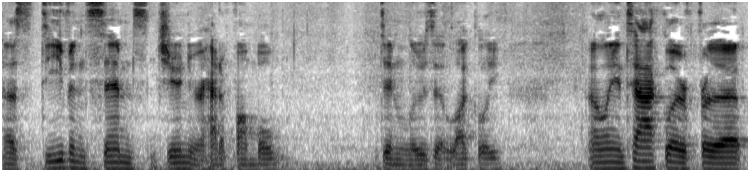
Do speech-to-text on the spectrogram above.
Uh, Steven Sims Jr. had a fumble. Didn't lose it, luckily. Leading tackler for the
